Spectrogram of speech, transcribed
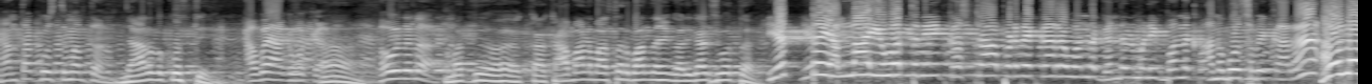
ಅಂತ ಕುಸ್ತಿ ಮತ್ತ? ಜ್ಞಾನದ ಕುಸ್ತಿ. ಅವೇ ಆಗ್ಬೇಕ. ಹೌದಲ್ಲ? ಮತ್ ನೀವು ಕ- ಕಾಮಾನ ಮಾಸ್ತರ್ ಬಂದ ಹಿಂಗ ಅಡಿಗಾಡ್ಸಿ ಗೊತ್ತ? ಎಷ್ಟು ಎಲ್ಲಾ ಇವತ್ತು ನೀ ಕಷ್ಟ ಪಡ್ಬೇಕಾರ ಒಂದ್ ಗಂಡನ ಮನೆಗೆ ಬಂದ ಅನುಭವಿಸ್ಬೇಕಾರ? ಹೌದಾ?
